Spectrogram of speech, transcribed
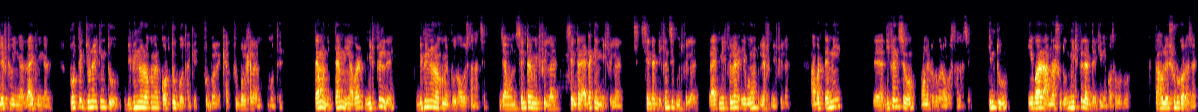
left winger, right winger. প্রত্যেকজনের কিন্তু বিভিন্ন রকমের কর্তব্য থাকে ফুটবলে খে ফুটবল খেলার মধ্যে। তেমনি তেমনি আবার মিডফিল্ডে বিভিন্ন রকমের অবস্থান আছে। যেমন centre midfielder, centre attacking midfielder, centre defensive midfielder, right midfielder এবং লেফট মিডফিল্ডার। আবার তেমনি ডিফেন্সেও অনেক রকমের অবস্থান আছে। কিন্তু এবার আমরা শুধু মিডফিল্ডারদেরকে নিয়ে কথা বলব তাহলে শুরু করা যাক।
